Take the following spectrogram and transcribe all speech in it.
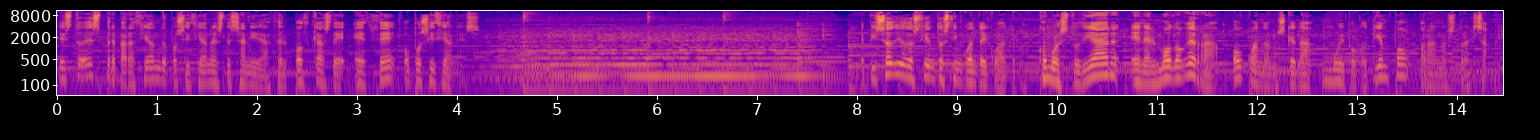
Esto es Preparación de Oposiciones de Sanidad, el podcast de EC Oposiciones. Episodio 254. Cómo estudiar en el modo guerra o cuando nos queda muy poco tiempo para nuestro examen.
